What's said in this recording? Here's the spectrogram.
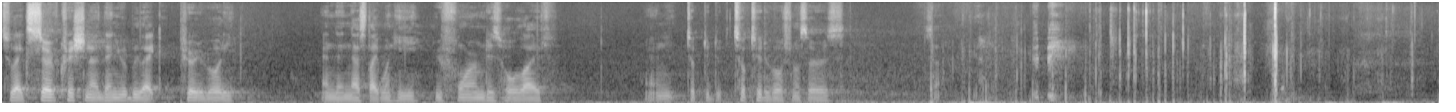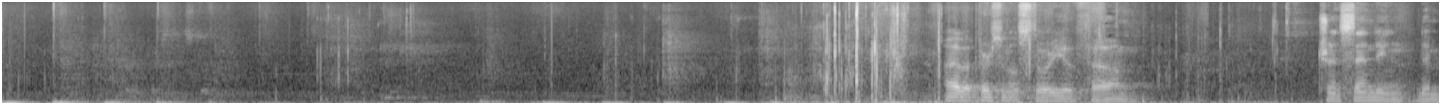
to like serve Krishna, then you would be like pure devotee. And then that's like when he reformed his whole life and took to took to devotional service. I have a personal story of um, transcending the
